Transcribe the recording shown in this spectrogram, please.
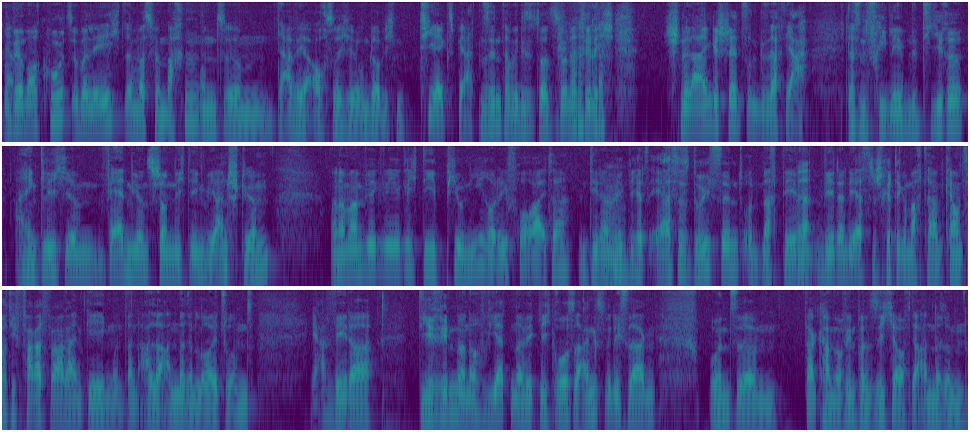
Und ja. wir haben auch kurz überlegt, was wir machen und ähm, da wir ja auch solche unglaublichen Tierexperten sind, haben wir die Situation natürlich schnell eingeschätzt und gesagt, ja, das sind friedlebende Tiere. Eigentlich ähm, werden die uns schon nicht irgendwie anstürmen. Und dann waren wir wirklich die Pioniere oder die Vorreiter, die dann mhm. wirklich als erstes durch sind. Und nachdem ja. wir dann die ersten Schritte gemacht haben, kamen uns auch die Fahrradfahrer entgegen und dann alle anderen Leute. Und ja, weder die Rinder noch wir hatten da wirklich große Angst, würde ich sagen. Und ähm, dann kamen wir auf jeden Fall sicher auf der anderen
